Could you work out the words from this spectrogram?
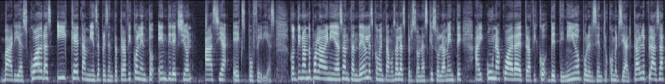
varias cuadras y que también se presenta tráfico lento en dirección hacia Expoferias. Continuando por la avenida Santander, les comentamos a las personas que solamente hay una cuadra de tráfico detenido por el centro comercial Cable Plaza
